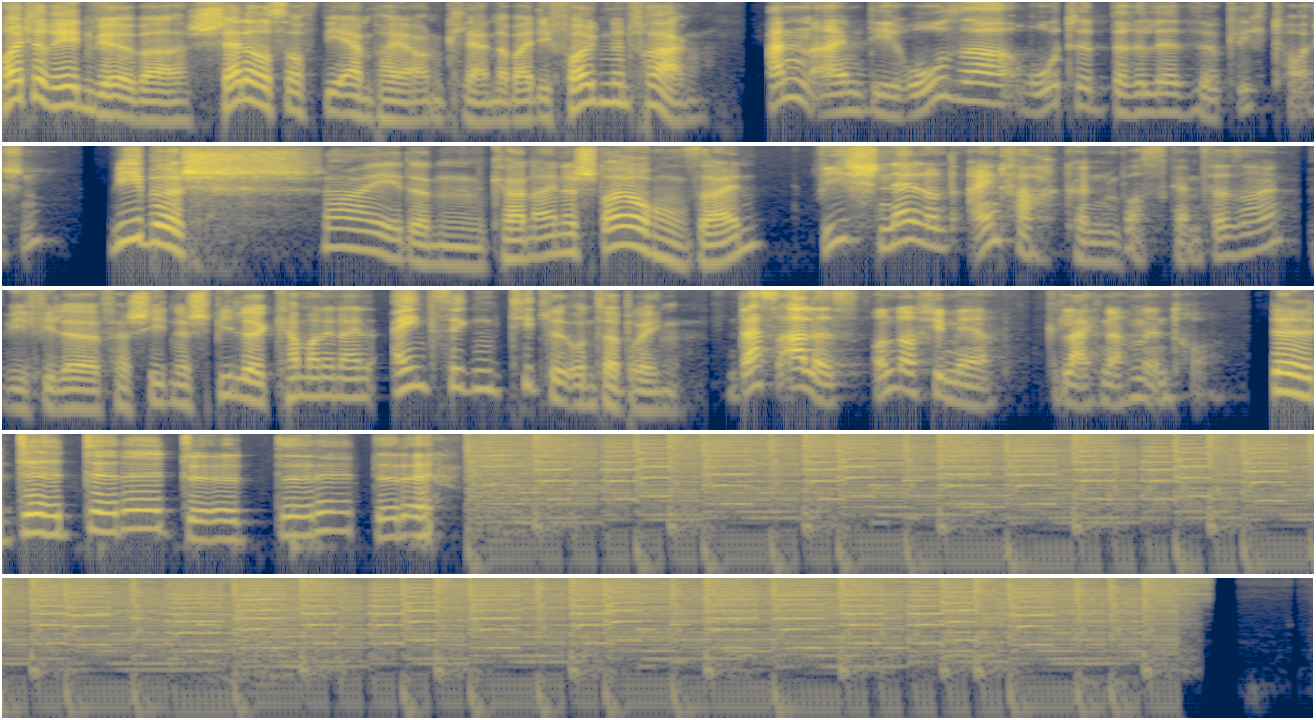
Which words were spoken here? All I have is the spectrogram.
Heute reden wir über Shadows of the Empire und klären dabei die folgenden Fragen. Kann einem die rosa-rote Brille wirklich täuschen? Wie bescheiden kann eine Steuerung sein? Wie schnell und einfach können Bosskämpfe sein? Wie viele verschiedene Spiele kann man in einen einzigen Titel unterbringen? Das alles und noch viel mehr gleich nach dem Intro.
